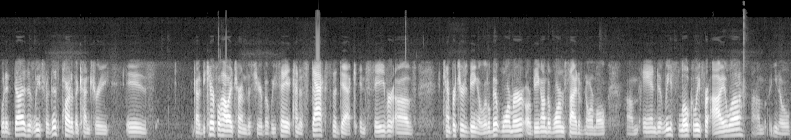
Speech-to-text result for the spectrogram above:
what it does, at least for this part of the country, is got to be careful how I term this here, but we say it kind of stacks the deck in favor of temperatures being a little bit warmer or being on the warm side of normal. Um, and at least locally for Iowa, um, you know,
